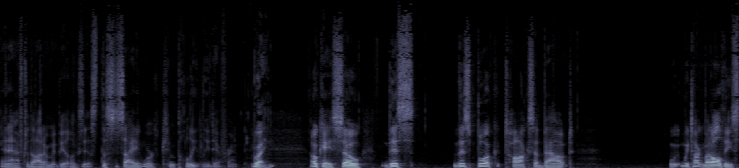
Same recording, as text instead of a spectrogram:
and after the automobile exists. The society worked completely different. Right. Okay, so this this book talks about we talk about all these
